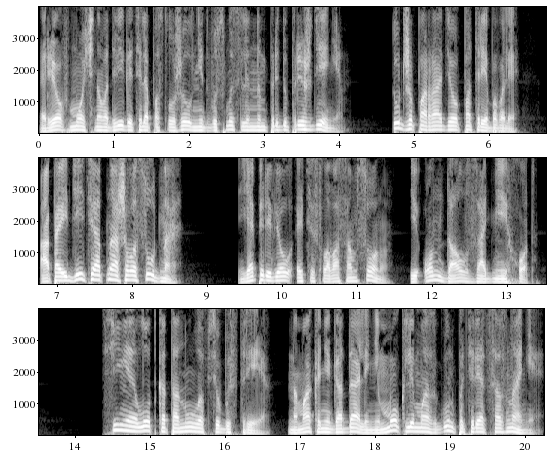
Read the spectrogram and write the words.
Рев мощного двигателя послужил недвусмысленным предупреждением. Тут же по радио потребовали «Отойдите от нашего судна!» Я перевел эти слова Самсону, и он дал задний ход. Синяя лодка тонула все быстрее. На Макане гадали, не мог ли Мазгун потерять сознание.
